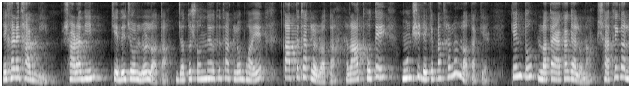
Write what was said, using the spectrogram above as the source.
এখানে থাকবি। সারাদিন কেঁদে চলল লতা। যত সন্ধে হতে থাকল, ভয়ে কাঁপতে থাকল লতা। রাত হতেই মুন্সি ডেকে পাঠালো লতাকে। কিন্তু লতা একা গেল না। সাথে গেল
